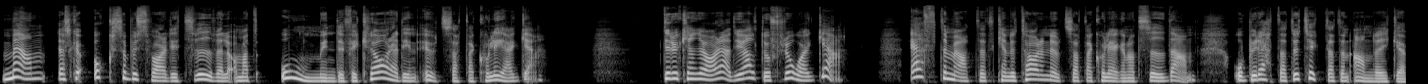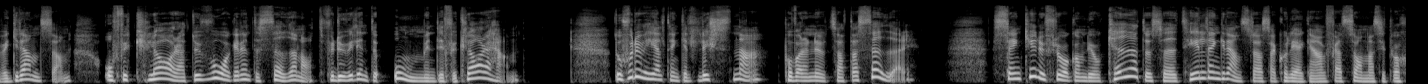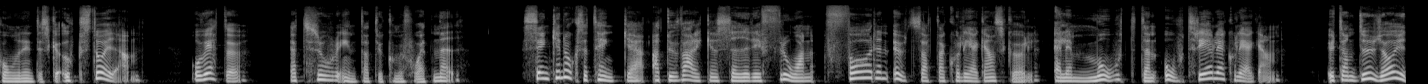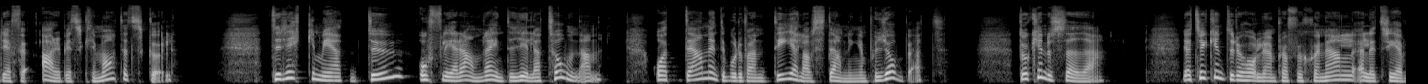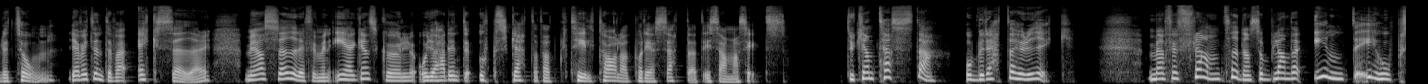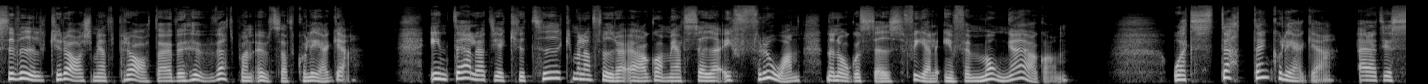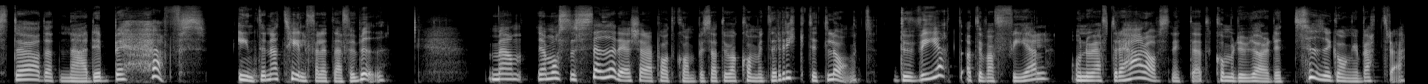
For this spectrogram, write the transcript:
Men jag ska också besvara ditt tvivel om att omyndigförklara din utsatta kollega. Det du kan göra det är alltid att fråga. Efter mötet kan du ta den utsatta kollegan åt sidan och berätta att du tyckte att den andra gick över gränsen och förklara att du vågade inte säga något för du vill inte omyndigförklara henne. Då får du helt enkelt lyssna på vad den utsatta säger. Sen kan du fråga om det är okej att du säger till den gränslösa kollegan för att sådana situationer inte ska uppstå igen. Och vet du, jag tror inte att du kommer få ett nej. Sen kan du också tänka att du varken säger ifrån för den utsatta kollegans skull eller mot den otrevliga kollegan, utan du gör ju det för arbetsklimatets skull. Det räcker med att du och flera andra inte gillar tonen och att den inte borde vara en del av stämningen på jobbet. Då kan du säga, jag tycker inte du håller en professionell eller trevlig ton. Jag vet inte vad X säger, men jag säger det för min egen skull och jag hade inte uppskattat att bli tilltalad på det sättet i samma sits. Du kan testa och berätta hur det gick. Men för framtiden så blanda inte ihop civilkurage med att prata över huvudet på en utsatt kollega. Inte heller att ge kritik mellan fyra ögon med att säga ifrån när något sägs fel inför många ögon. Och att stötta en kollega är att ge stödet när det behövs, inte när tillfället är förbi. Men jag måste säga det, kära poddkompis, att du har kommit riktigt långt. Du vet att det var fel och nu efter det här avsnittet kommer du göra det tio gånger bättre.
